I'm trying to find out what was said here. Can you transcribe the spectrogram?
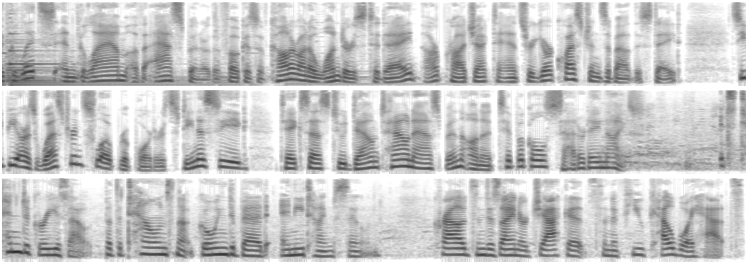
The glitz and glam of Aspen are the focus of Colorado Wonders today, our project to answer your questions about the state. CPR's Western Slope reporter, Stina Sieg, takes us to downtown Aspen on a typical Saturday night. It's 10 degrees out, but the town's not going to bed anytime soon crowds in designer jackets and a few cowboy hats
